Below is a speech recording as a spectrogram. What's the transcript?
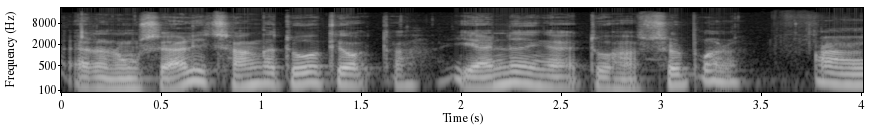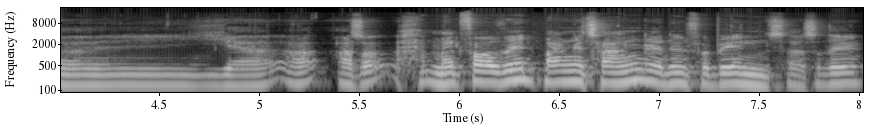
Er der nogle særlige tanker, du har gjort dig i anledning af, at du har haft sølvbryllup? Øh, ja, altså man får vendt mange tanker i den forbindelse. Altså det,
